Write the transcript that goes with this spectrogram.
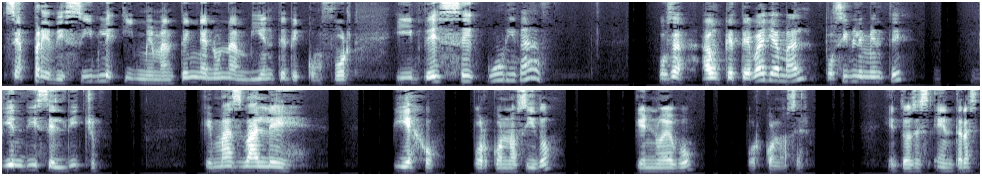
sea predecible y me mantenga en un ambiente de confort y de seguridad. O sea, aunque te vaya mal, posiblemente, bien dice el dicho, que más vale viejo por conocido que nuevo por conocer. Entonces entras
